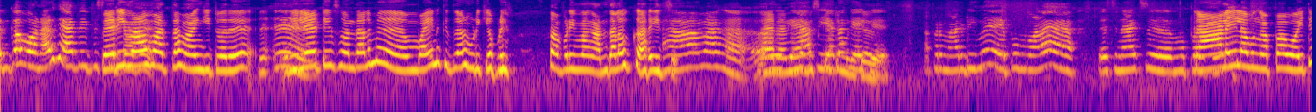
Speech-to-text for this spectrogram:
எங்கே போனாலும் கேபி பிஸ்கட் பெரியமாவும் அதான் வாங்கிட்டு வரு. ரிலேட்டிவ்ஸ் வந்தாலுமே உன் பையனுக்கு இதுதான் பிடிக்கும் அப்படி அப்படிம்பாங்க. அந்த அளவுக்கு ஆயிடுச்சு. ஆமாங்க. வேற அப்புறம் மறுபடியுமே எப்பவும் போல ஸ்நாக்ஸ் காலையில் அவங்க அப்பா போயிட்டு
